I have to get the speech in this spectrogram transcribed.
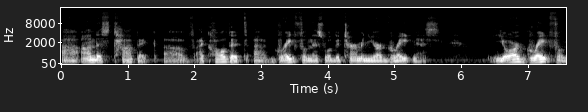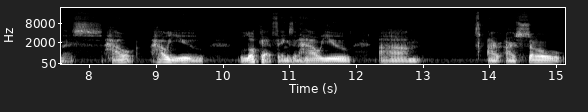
uh, on this topic of, I called it uh, gratefulness will determine your greatness. Your gratefulness, how, how you look at things and how you, um, are, are so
